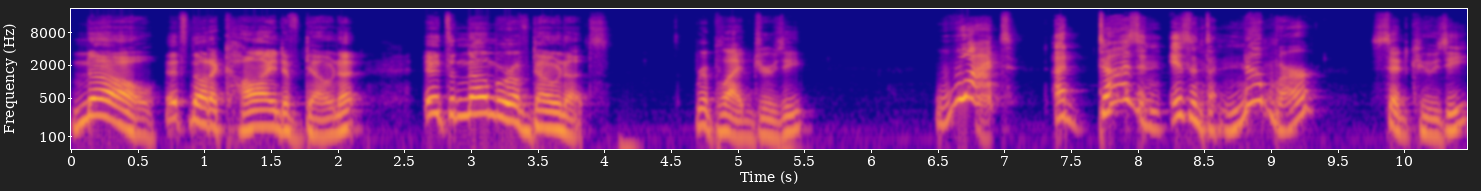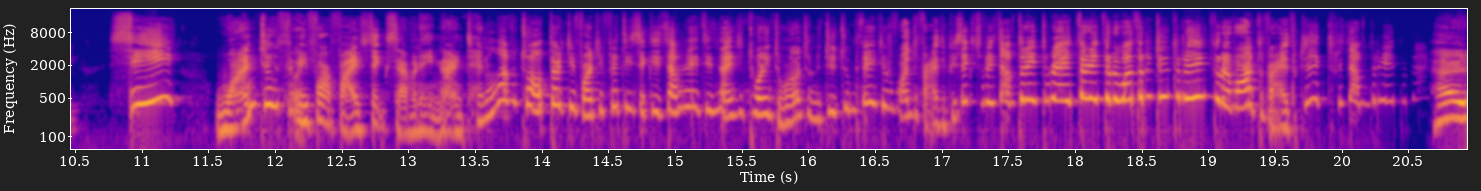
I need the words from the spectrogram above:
No, it's not a kind of donut. It's a number of donuts, replied Druzy. What? A dozen isn't a number, said Koozy. See? 1, 2, 3, 4, 5, 6, 7, 8, 9, 10, 11, 12, 13, 14, 15, 16, 17, 18, 19, 20, 21, 22, 23, 24, 25, 26, 27, 28, 29, 30, 31, 32, 33, 34, 35, 36, 37, 38, 39.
